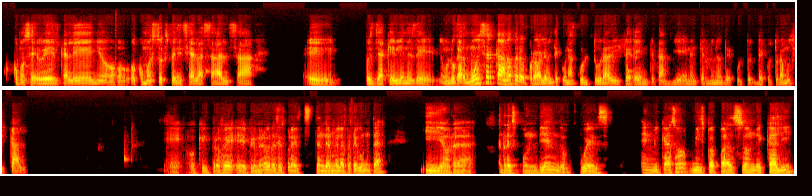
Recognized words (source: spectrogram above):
cómo se ve el caleño o cómo es tu experiencia de la salsa, eh, pues ya que vienes de un lugar muy cercano, pero probablemente con una cultura diferente también en términos de, de cultura musical. Eh, ok, profe, eh, primero gracias por extenderme la pregunta y ahora respondiendo, pues en mi caso, mis papás son de Cali,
